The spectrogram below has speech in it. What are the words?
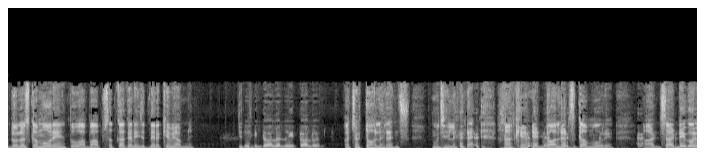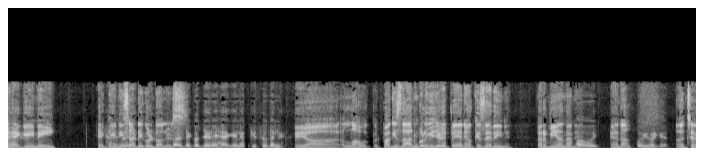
डॉलर्स कम हो रहे हैं तो अब आप सदका करें जितने रखे हुए आपने है डॉलर नहीं टॉलरेंस अच्छा टॉलरेंस मुझे लग रहा है आप कह रहे हैं डॉलर्स कम हो रहे हैं आज साढ़े कोल हैगे ही नहीं हैगे नहीं साढ़े कोल डॉलर्स ਸਾਡੇ ਕੋਲ ਜਿਹੜੇ ਹੈਗੇ ਨੇ ਉਹ ਕਿਸੇ ਦੇ ਨੇ यार अल्लाह अकबर पाकिस्तान को भी जेड़े पे ने वो किसे दे ही ने अरबियां दे ने हाँ, वही। है ना ਉਹੀ ਮੈਂ ਕਿਹਾ अच्छा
